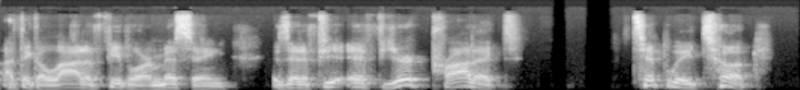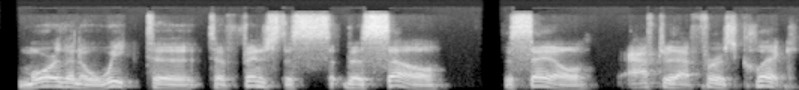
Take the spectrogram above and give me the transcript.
I think a lot of people are missing is that if you if your product typically took more than a week to to finish the, the sell the sale after that first click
